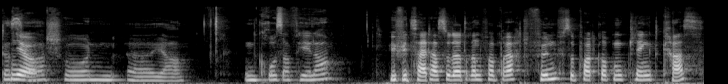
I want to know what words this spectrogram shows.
Das ja. war schon äh, ja ein großer Fehler. Wie viel Zeit hast du da drin verbracht? Fünf Supportgruppen klingt krass.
